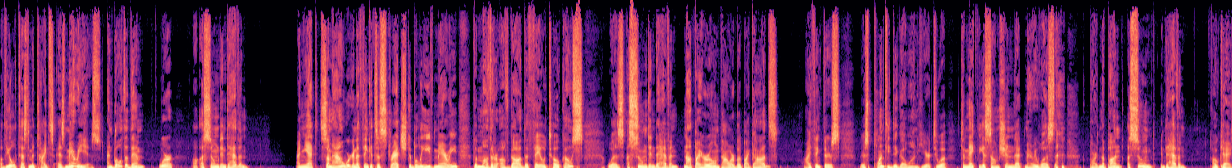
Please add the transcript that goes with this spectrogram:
of the Old Testament types as Mary is and both of them were assumed into heaven. And yet, somehow, we're going to think it's a stretch to believe Mary, the mother of God, the Theotokos, was assumed into heaven, not by her own power, but by God's. I think there's there's plenty to go on here to uh, to make the assumption that Mary was, pardon the pun, assumed into heaven. Okay.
